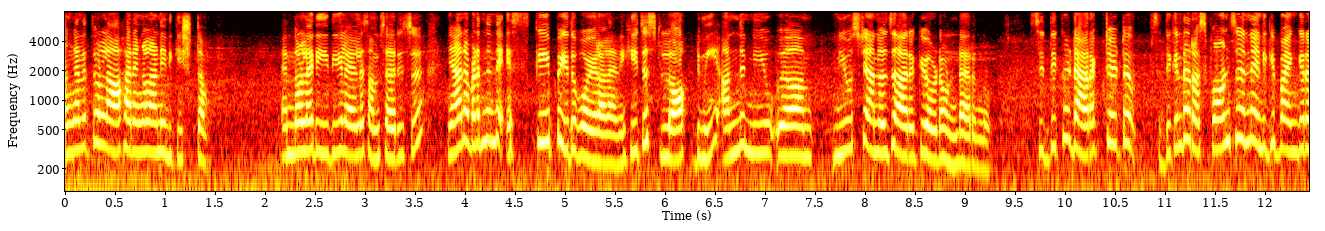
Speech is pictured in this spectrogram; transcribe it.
അങ്ങനത്തെ ഉള്ള ആഹാരങ്ങളാണ് എനിക്കിഷ്ടം. എന്നുള്ള രീതിയിൽ അയാൾ സംസാരിച്ച് ഞാൻ അവിടെ നിന്ന് എസ്കേപ്പ് ചെയ്തു പോയ ഒരാളാണ്. ഹി ജസ്റ്റ് ലോക്ക്ഡ് മീ അന്ന് ന്യൂ ന്യൂസ് ചാനൽസ് ആരൊക്കെ അവിടെ ഉണ്ടായിരുന്നു. സിദ്ദിഖ് ഡയറക്റ്റായിട്ട് സിദ്ദിഖിന്റെ റെസ്പോൺസ് തന്നെ എനിക്ക് ഭയങ്കര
